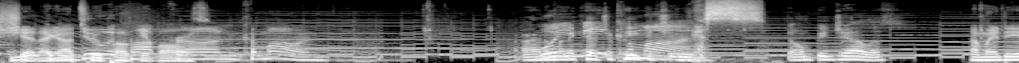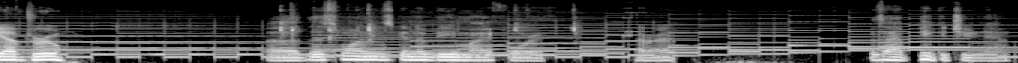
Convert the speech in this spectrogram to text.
Shit, You I got two it, Pokeballs. Popcorn, Come on. All right, What I'm gonna you catch a mean, come Pikachu. on? Yes. Don't be jealous. How many do you have, Drew? Uh, this one's gonna be my fourth All right. because I have Pikachu now.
